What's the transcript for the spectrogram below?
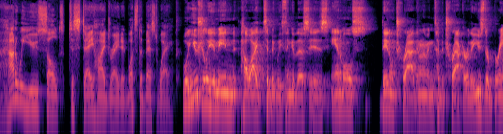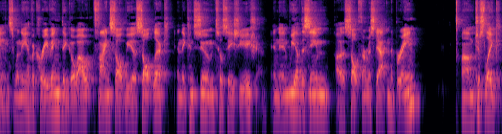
how do we use salt to stay hydrated? What's the best way? Well, usually, I mean, how I typically think of this is animals, they don't track, they don't have any type of tracker. They use their brains. When they have a craving, they go out, find salt via salt lick, and they consume till satiation. And, and we have the same uh, salt thermostat in the brain. Um, just like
